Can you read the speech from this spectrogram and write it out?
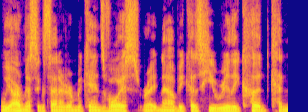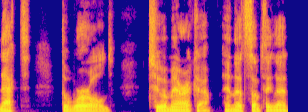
we are missing Senator McCain's voice right now because he really could connect the world to America. And that's something that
